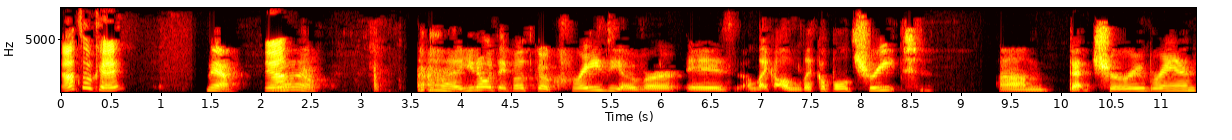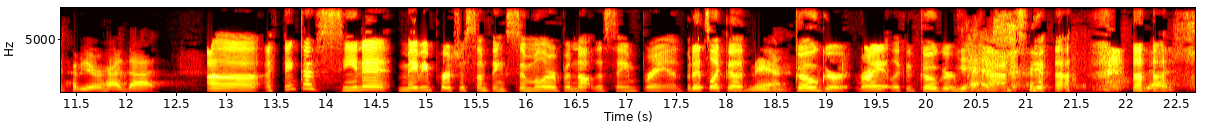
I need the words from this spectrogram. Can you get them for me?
that's okay. Yeah. Yeah. I don't know. you know what they both go crazy over is like a lickable treat. Um, that Churu brand. Have you ever had that? Uh, I think I've seen it. Maybe purchased something similar, but not the same brand. But it's like a Man. Go-Gurt, right? Like a Go-Gurt Yes. Yeah. yes.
